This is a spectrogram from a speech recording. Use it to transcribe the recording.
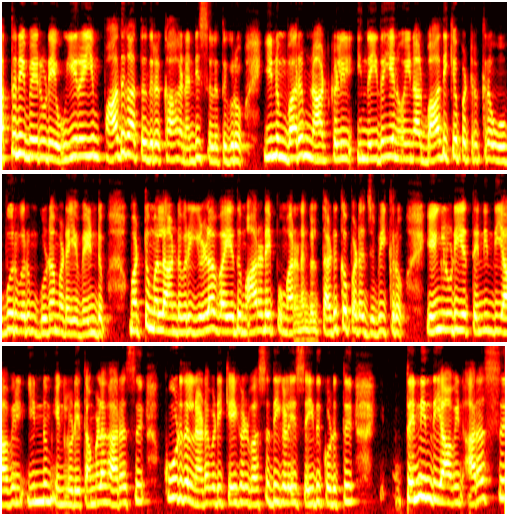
அத்தனை பேருடைய உயிரையும் பாதுகாத்ததற்காக நன்றி செலுத்துகிறோம். இன்னும் வரும் நாட்களில் இந்த இதய நோயினால் பாதிக்கப்பட்டிருக்கிற ஒவ்வொருவரும் குணமடைய வேண்டும். மட்டுமல்ல ஆண்டவர் இள வயது மாரடைப்பு மரணங்கள் தடுக்கப்பட ஜெபிக்கிறோம். எங்களுடைய தென்னிந்தியாவில் இன்னும் எங்களுடைய தமிழக அரசு கூடுதல் நடவடிக்கைகள் வசதிகளை செய்து கொடுத்து தென்னிந்தியாவின் அரசு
